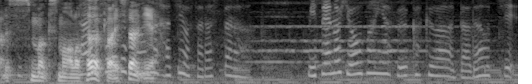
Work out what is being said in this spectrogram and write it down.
wipe る the し smug smile off 大 her 会 face, でそ don't ん you? な恥をさらしたら店の評判や風格はダダ落ち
